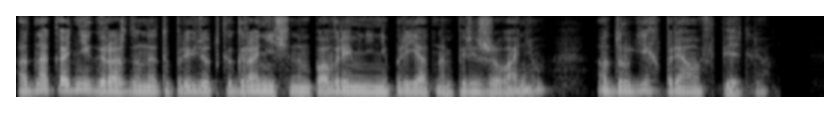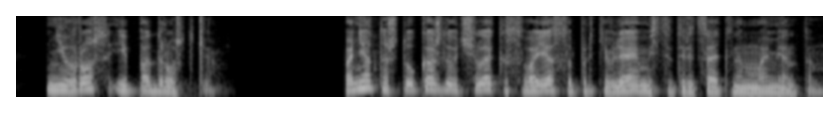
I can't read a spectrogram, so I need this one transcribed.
Однако одних граждан это приведет к ограниченным по времени неприятным переживаниям, а других прямо в петлю. Невроз и подростки. Понятно, что у каждого человека своя сопротивляемость отрицательным моментам.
